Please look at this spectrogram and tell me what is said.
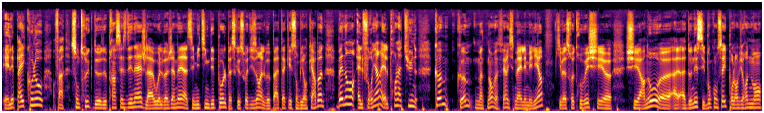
et elle est pas écolo. Enfin, son truc de, princesse des neiges, là où elle va jamais à ses meetings d'épaule parce que soi-disant elle veut pas attaquer son bilan carbone, ben non, elle fout rien et elle prend la thune. Comme, comme maintenant va faire Ismaël Emélien, qui va se retrouver chez, euh, chez Arnaud à, donner ses bons conseils pour l'environnement,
